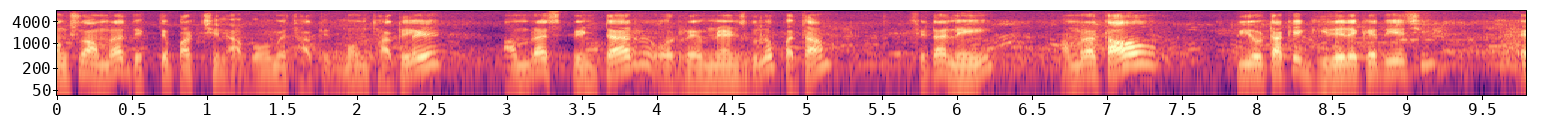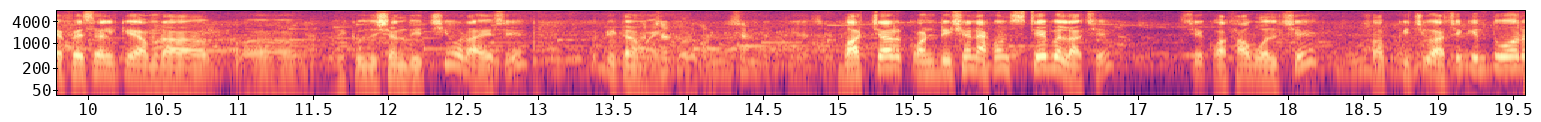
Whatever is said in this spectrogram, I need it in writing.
অংশ আমরা দেখতে পাচ্ছি না। বোমে থাকলে বোম থাকলে আমরা স্প্রিন্টার ওর রেমনেন্টসগুলো পেতাম সেটা নেই। আমরা তাও পিওটাকে ঘিরে রেখে দিয়েছি। এফএসএলকে আমরা রিকুইজিশন দিচ্ছি ওরা এসে ডিটারমাইন করবে। বাচ্চার কন্ডিশন এখন স্টেবল আছে। সে কথা বলছে সব কিছু আছে কিন্তু ওর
